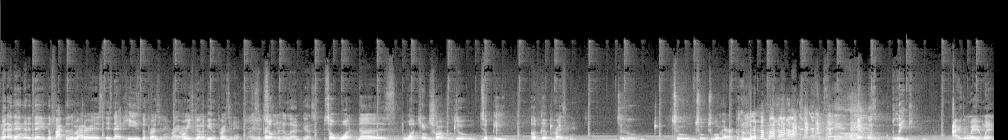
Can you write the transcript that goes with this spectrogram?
But at the end of the day, the fact of the matter is, is that he's the president, right? Or he's gonna be the president. He's the So- president elect, yes. So what does what can Trump do to be a good president To who? to to to America? That's what I'm saying. It was bleak either way it went.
